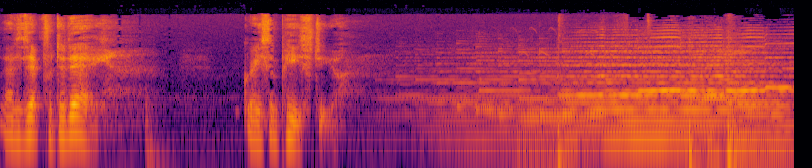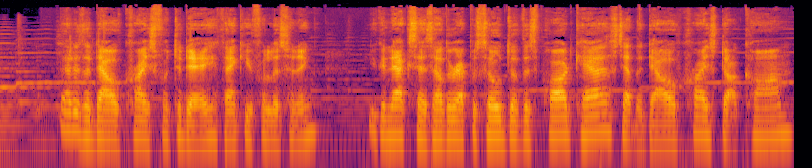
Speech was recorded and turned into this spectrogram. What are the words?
That is it for today. Grace and peace to you. That is the Tao of Christ for today. Thank you for listening. You can access other episodes of this podcast at thetaoofchrist.com.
